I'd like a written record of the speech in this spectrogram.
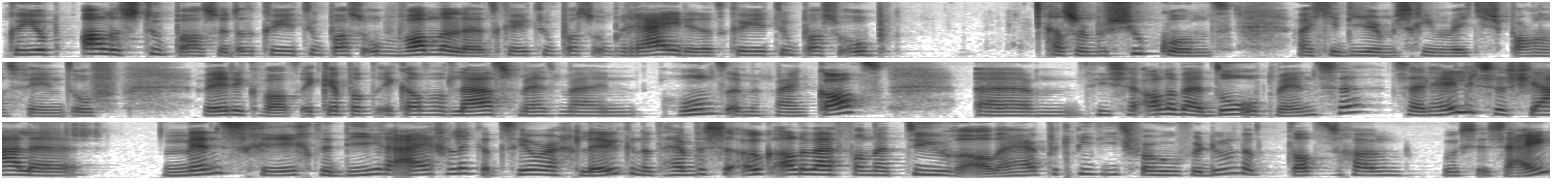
kun je op alles toepassen. Dat kun je toepassen op wandelen, dat kun je toepassen op rijden, dat kun je toepassen op als er bezoek komt, wat je dier misschien een beetje spannend vindt. Of weet ik wat. Ik, heb dat, ik had dat laatst met mijn hond en met mijn kat. Um, die zijn allebei dol op mensen. Het zijn hele sociale mensgerichte dieren eigenlijk. Dat is heel erg leuk. En dat hebben ze ook allebei van nature al. Daar heb ik niet iets voor hoeven doen. Dat, dat is gewoon hoe ze zijn.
